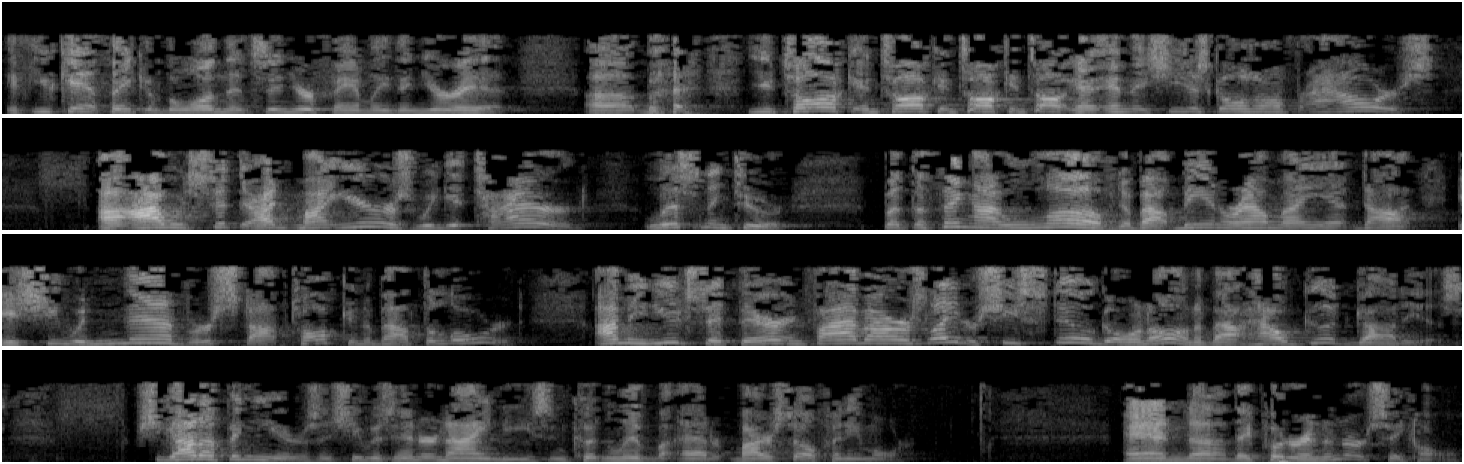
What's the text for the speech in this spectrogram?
If you can't think of the one that's in your family, then you're it. Uh, but you talk and talk and talk and talk. And, and she just goes on for hours. I, I would sit there. I, my ears would get tired listening to her. But the thing I loved about being around my Aunt Dot is she would never stop talking about the Lord. I mean, you'd sit there, and five hours later, she's still going on about how good God is. She got up in years and she was in her 90s and couldn't live by, by herself anymore. And uh, they put her in a nursing home.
